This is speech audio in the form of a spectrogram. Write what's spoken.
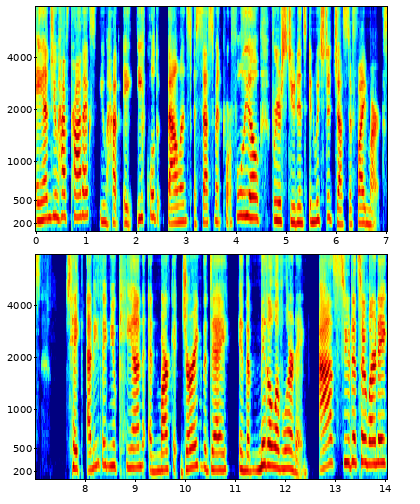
and you have products, you have a equal balanced assessment portfolio for your students in which to justify marks. Take anything you can and mark it during the day in the middle of learning. As students are learning,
